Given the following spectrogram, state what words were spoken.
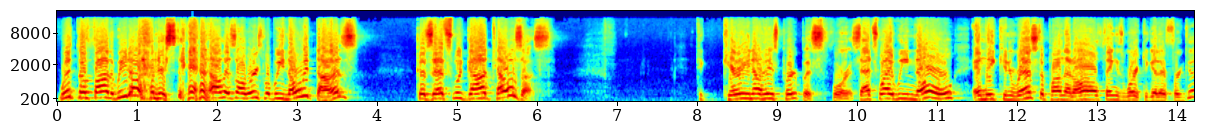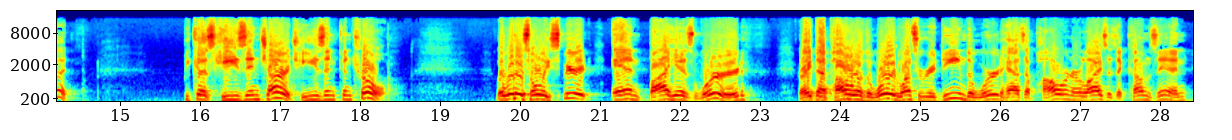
with the Father. We don't understand how this all works, but we know it does because that's what God tells us. To carrying out His purpose for us. That's why we know and we can rest upon that all things work together for good. Because He's in charge, He's in control. But with His Holy Spirit and by His Word, right, that power of the Word, once we're redeemed, the Word has a power in our lives as it comes in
